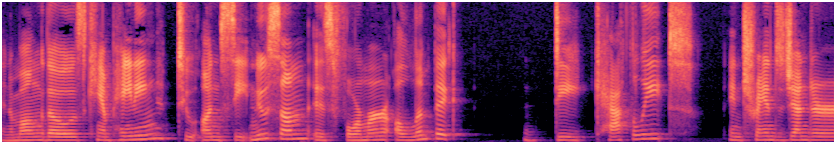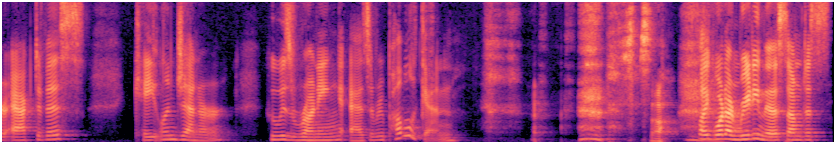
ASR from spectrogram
And among those campaigning to unseat Newsom is former Olympic decathlete and transgender activist Caitlyn Jenner, who is running as a Republican. so, like, when I'm reading this, I'm just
